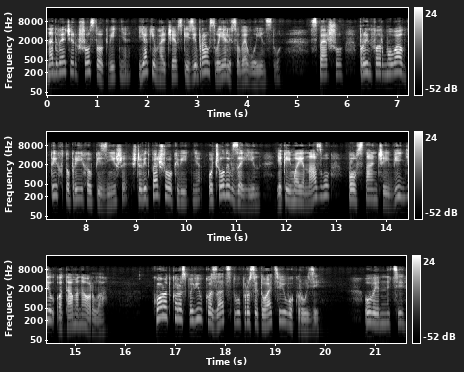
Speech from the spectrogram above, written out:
Надвечір, 6 квітня, Яків Гальчевський зібрав своє лісове воїнство. Спершу проінформував тих, хто приїхав пізніше, що від 1 квітня очолив загін, який має назву Повстанчий відділ отамана Орла. Коротко розповів козацтву про ситуацію в окрузі. У Винниці,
